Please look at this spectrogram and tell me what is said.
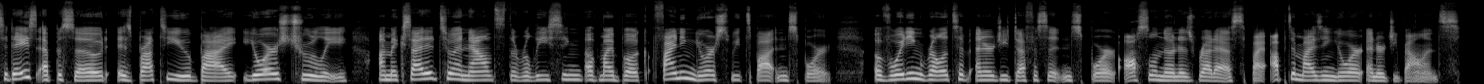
Today's episode is brought to you by yours truly. I'm excited to announce the releasing of my book, Finding Your Sweet Spot in Sport Avoiding Relative Energy Deficit in Sport, also known as Red S, by optimizing your energy balance.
